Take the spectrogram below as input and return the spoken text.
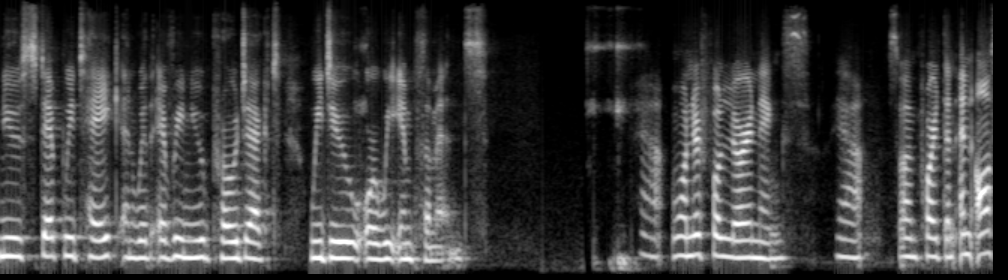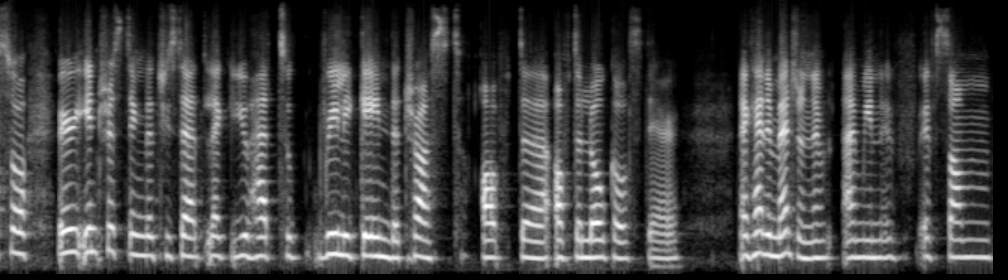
new step we take and with every new project we do or we implement. Yeah, wonderful learnings. Yeah, so important and also very interesting that you said like you had to really gain the trust of the of the locals there I can't imagine. If, I mean, if if some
